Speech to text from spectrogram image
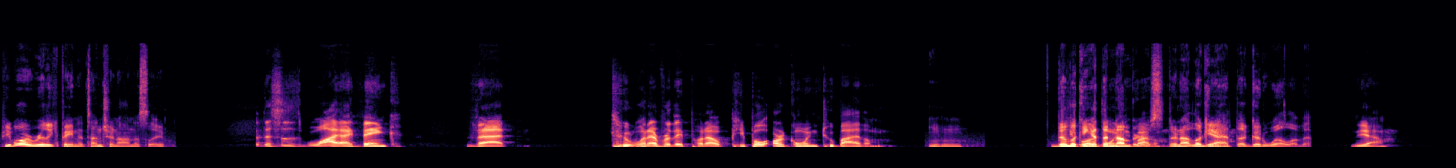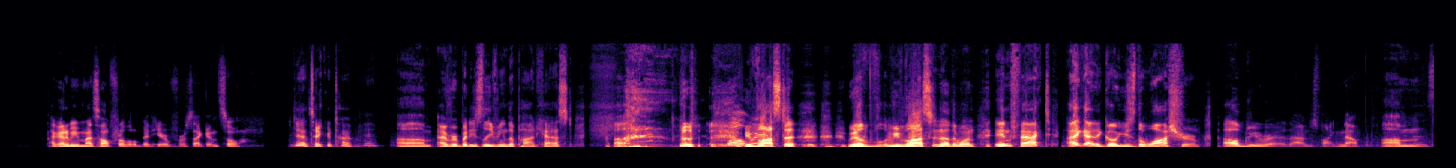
People are really paying attention, honestly. this is why I think that dude, whatever they put out, people are going to buy them. Mm-hmm. They're looking at the going to buy numbers. They're not looking Yeah. at the goodwill of it. Yeah. I gotta mute myself for a little bit here for a second. So Yeah, take your time. Yeah. Um, everybody's leaving the podcast. Uh, Well, we've we're- lost a, we've we've lost another one. In fact, I got to go use the washroom. I'll be right. I'm just playing. No. Um, Goodness.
